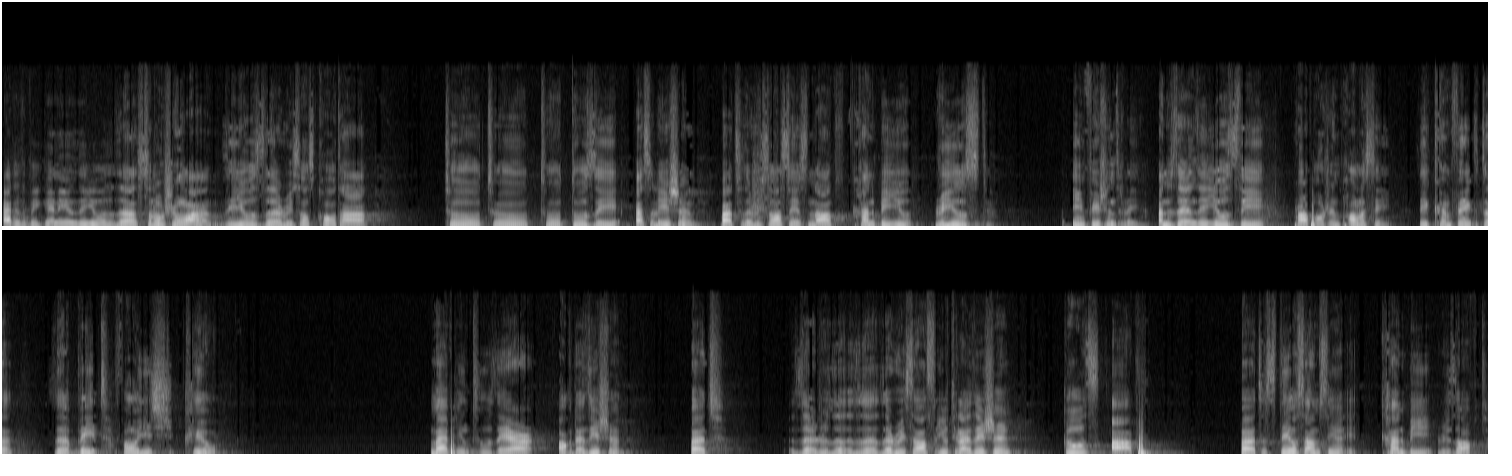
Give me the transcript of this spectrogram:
at the beginning, they used the solution one. They used the resource quota to, to, to do the isolation, but the resources not, can't be reused efficiently. And then they use the proportion policy. They configure the weight for each queue, mapping to their organization. But the, the, the, resource utilization goes up, but still something can be resolved.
